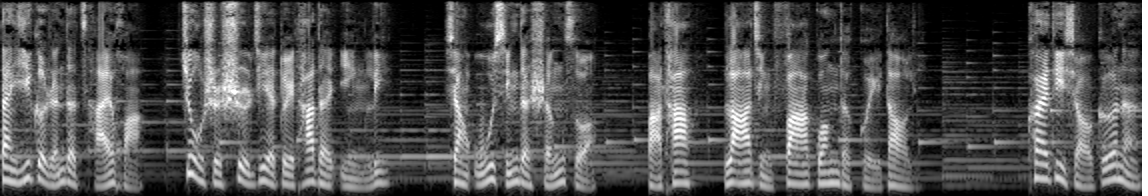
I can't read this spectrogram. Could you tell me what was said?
但一个人的才华，就是世界对他的引力，像无形的绳索，把他拉进发光的轨道里。快递小哥呢，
